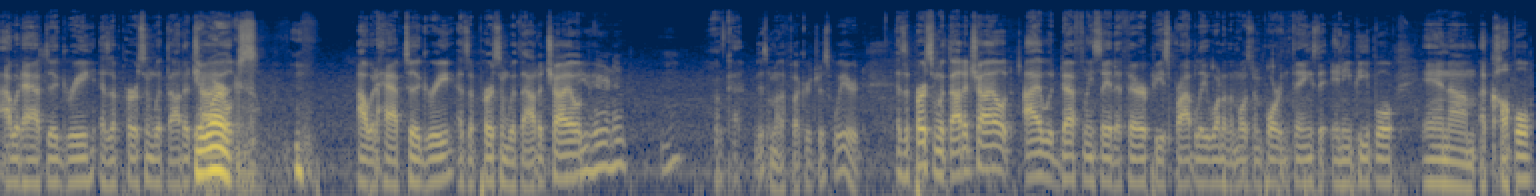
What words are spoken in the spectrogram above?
I would have to agree as a person without a child. It works. I would have to agree as a person without a child. You hearing him? Okay. This motherfucker just weird. As a person without a child, I would definitely say that therapy is probably one of the most important things that any people and um, a couple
